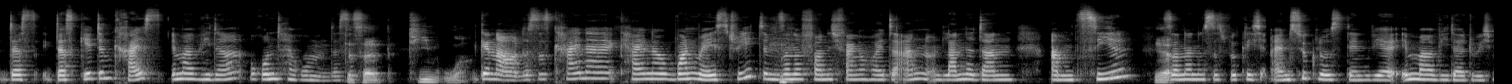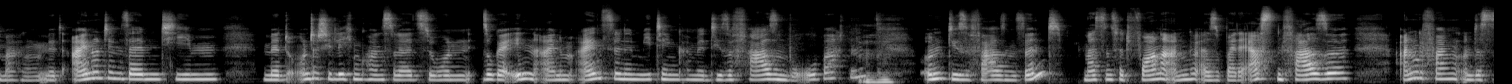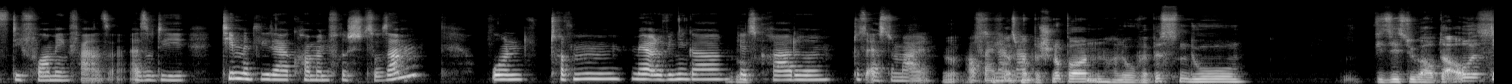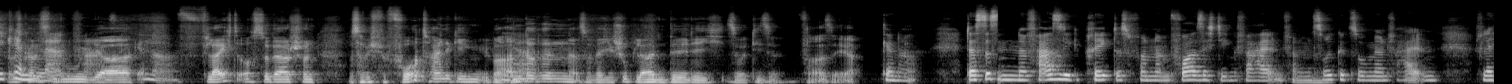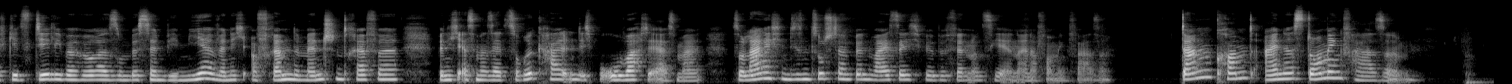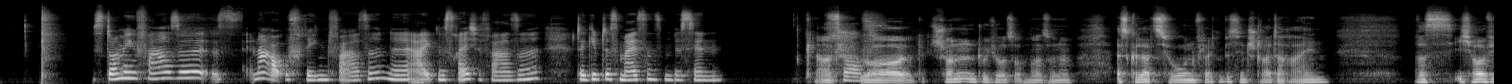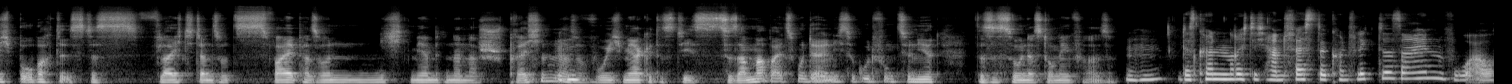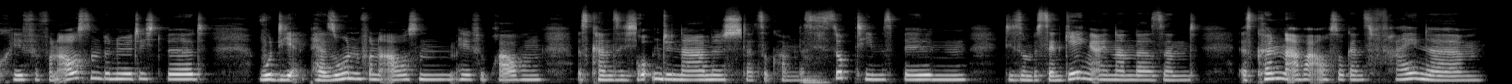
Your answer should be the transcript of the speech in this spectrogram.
Das, das geht im Kreis immer wieder rundherum. Das Deshalb Teamuhr. Genau, das ist keine, keine One-Way-Street im Sinne von, ich fange heute an und lande dann am Ziel, ja. sondern es ist wirklich ein Zyklus, den wir immer wieder durchmachen. Mit ein und demselben Team, mit unterschiedlichen Konstellationen. Sogar in einem einzelnen Meeting können wir diese Phasen beobachten. Mhm. Und diese Phasen sind, meistens wird vorne ange, also bei der ersten Phase angefangen und das ist die Forming-Phase. Also die Teammitglieder kommen frisch zusammen und treffen mehr oder weniger ja. jetzt gerade das erste Mal ja, aufeinander. Erstmal beschnuppern. Hallo, wer bist denn du? Wie siehst du überhaupt aus? Die Kennenlernphase, ja, genau. Vielleicht auch sogar schon, was habe ich für Vorteile gegenüber ja. anderen? Also welche Schubladen bilde ich? So diese Phase, ja. Genau. Das ist eine Phase, die geprägt ist von einem vorsichtigen Verhalten, von einem mhm. zurückgezogenen Verhalten. Vielleicht geht es dir, lieber Hörer, so ein bisschen wie mir. Wenn ich auf fremde Menschen treffe, bin ich erstmal sehr zurückhaltend. Ich beobachte erstmal. Solange ich in diesem Zustand bin, weiß ich, wir befinden uns hier in einer Forming-Phase. Dann kommt eine Storming-Phase. Storming-Phase ist eine aufregende Phase, eine ereignisreiche Phase. Da gibt es meistens ein bisschen Klar, ja, gibt schon durchaus auch mal so eine Eskalation, vielleicht ein bisschen Streitereien. Was ich häufig beobachte, ist, dass vielleicht dann so zwei Personen nicht mehr miteinander sprechen, mhm. also wo ich merke, dass dieses Zusammenarbeitsmodell nicht so gut funktioniert. Das ist so in der Storming-Phase. Mhm. Das können richtig handfeste Konflikte sein, wo auch Hilfe von außen benötigt wird wo die Personen von außen Hilfe brauchen. Es kann sich gruppendynamisch dazu kommen, dass sich mhm. Subteams bilden, die so ein bisschen gegeneinander sind. Es können aber auch so ganz feine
